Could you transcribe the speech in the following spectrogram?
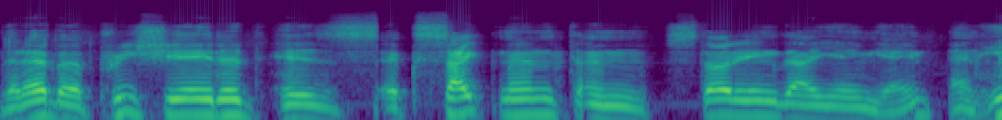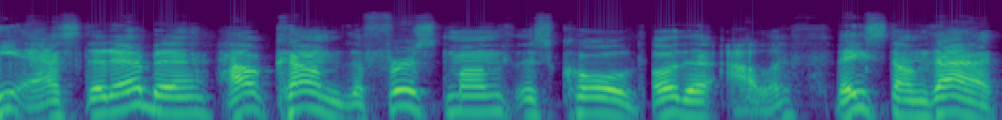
The Rebbe appreciated his excitement in studying the Hayom Yom, and he asked the Rebbe, how come the first month is called Oder Aleph? Based on that,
